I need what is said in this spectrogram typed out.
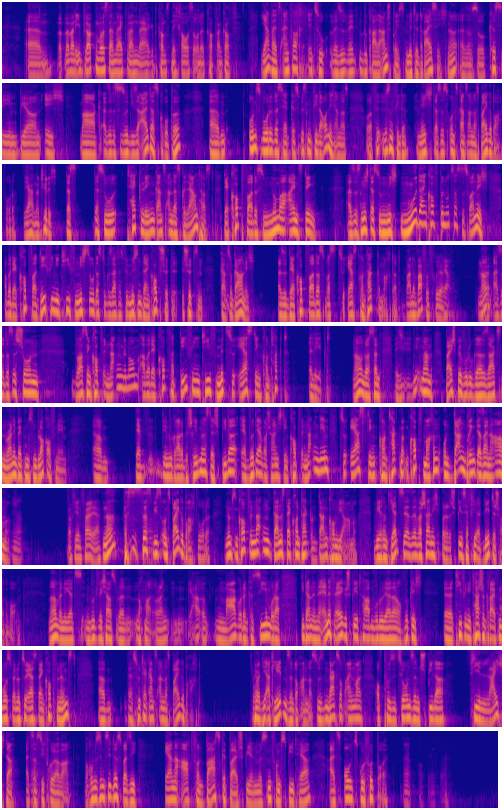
ähm, wenn man ihn blocken muss, dann merkt man, da kommst nicht raus ohne Kopf an Kopf. Ja, weil es einfach äh, zu, wenn du gerade ansprichst, Mitte 30, ne? Also so Kissim, Björn, ich, Marc, also das ist so diese Altersgruppe. Ähm, uns wurde das ja, das wissen viele auch nicht anders, oder wissen viele nicht, dass es uns ganz anders beigebracht wurde. Ja, natürlich. Dass, dass du Tackling ganz anders gelernt hast. Der Kopf war das Nummer eins Ding. Also es ist nicht, dass du nicht nur deinen Kopf benutzt hast, das war nicht. Aber der Kopf war definitiv nicht so, dass du gesagt hast, wir müssen deinen Kopf schützen. Ganz und gar nicht. Also der Kopf war das, was zuerst Kontakt gemacht hat. War eine Waffe früher. Ja. Na? Ja. Also das ist schon, du hast den Kopf in den Nacken genommen, aber der Kopf hat definitiv mit zuerst den Kontakt erlebt. Na? Und du hast dann, immer ein Beispiel, wo du gerade sagst, ein Running Back muss einen Block aufnehmen. Ähm, der, den du gerade beschrieben hast, der Spieler, er wird ja wahrscheinlich den Kopf in den Nacken nehmen, zuerst den Kontakt mit dem Kopf machen und dann bringt er seine Arme. Ja. Auf jeden Fall, ja. Ne? Das ist das, wie es uns beigebracht wurde. Du nimmst einen Kopf in den Nacken, dann ist der Kontakt und dann kommen die Arme. Während jetzt sehr, sehr wahrscheinlich, oder das Spiel ist ja viel athletischer geworden. Ne? Wenn du jetzt einen Ludwig hast oder nochmal, oder einen, ja, einen Mark oder einen Kassim oder die dann in der NFL gespielt haben, wo du ja dann auch wirklich äh, tief in die Tasche greifen musst, wenn du zuerst deinen Kopf nimmst. Ähm, das wird ja ganz anders beigebracht. Ja. Oder die Athleten sind auch anders. Du merkst auf einmal, auf Position sind Spieler viel leichter, als dass sie früher waren. Warum sind sie das? Weil sie eher eine Art von Basketball spielen müssen, vom Speed her, als Oldschool Football. Ja, auf jeden Fall.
